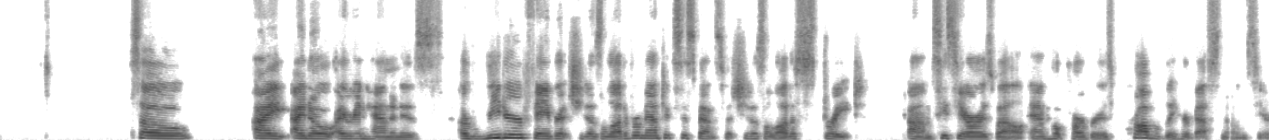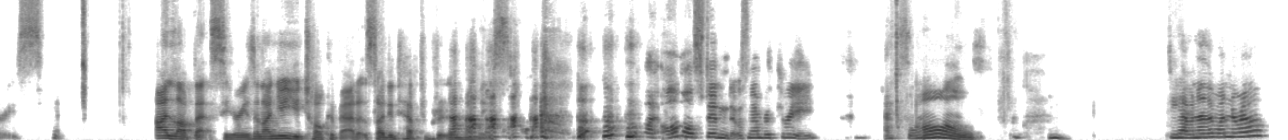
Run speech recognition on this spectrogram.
So I I know Irene Hannon is a reader favorite. She does a lot of romantic suspense, but she does a lot of straight um, CCR as well. And Hope Harbor is probably her best known series. I love that series, and I knew you'd talk about it, so I didn't have to put it on my list. I almost didn't. It was number three. Excellent. oh, Do you have another one to row?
